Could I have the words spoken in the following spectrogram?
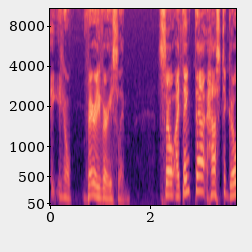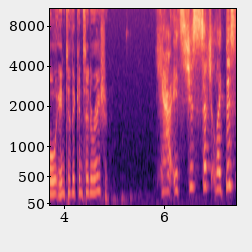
you know, very, very slim. So I think that has to go into the consideration. yeah it's just such like this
